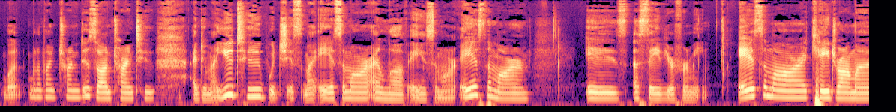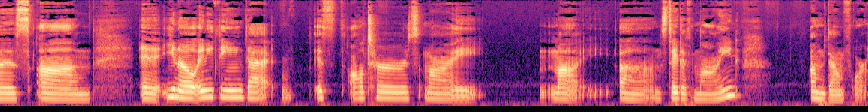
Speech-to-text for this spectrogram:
What what am I trying to do? So I'm trying to I do my YouTube, which is my ASMR. I love ASMR. ASMR is a savior for me. ASMR, K dramas, um, and you know anything that is alters my my um state of mind. I'm down for.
